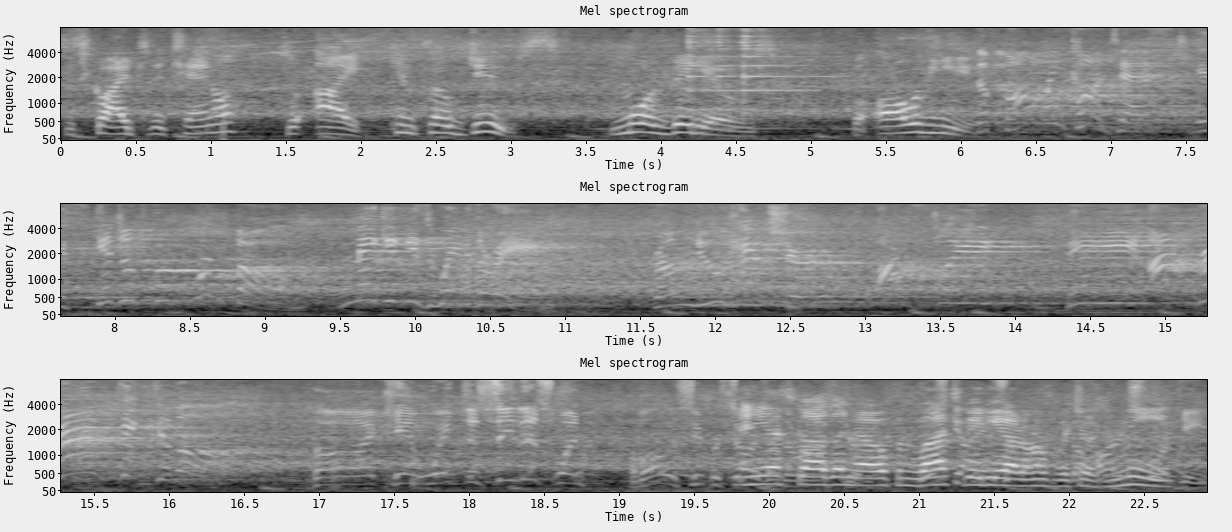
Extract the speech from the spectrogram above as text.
subscribe to the channel so I can produce more videos for all of you. The following contest is scheduled for one fall, making his way to the ring. From New Hampshire, Oxley, the unpredictable. Oh, I can't wait to see this one. Of all the superstars And yes, the guys, I know from the last video, I don't know if it was hardest me, working.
